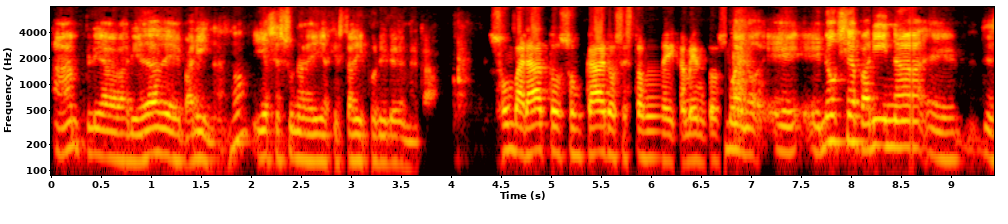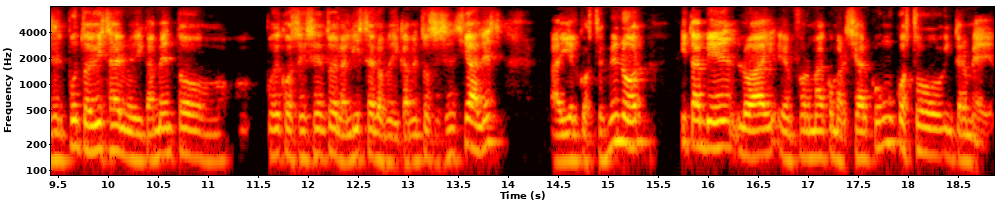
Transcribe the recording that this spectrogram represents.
amplia variedad de heparinas, ¿no? Y esa es una de ellas que está disponible en el mercado. ¿Son baratos, son caros estos medicamentos? Bueno, eh, enoxiaparina, eh, desde el punto de vista del medicamento, puede conseguirse dentro de la lista de los medicamentos esenciales ahí el costo es menor, y también lo hay en forma comercial con un costo intermedio.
